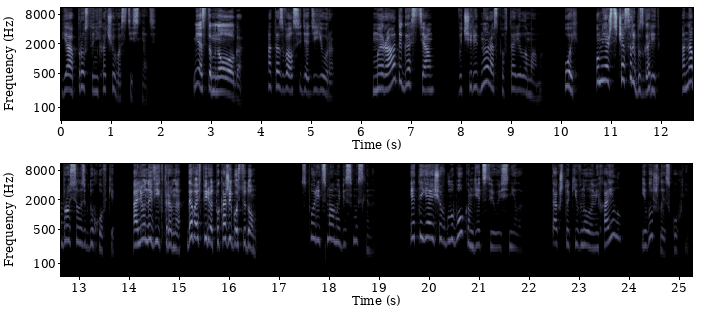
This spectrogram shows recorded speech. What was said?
Я просто не хочу вас стеснять». «Места много», — отозвался дядя Юра. «Мы рады гостям», — в очередной раз повторила мама. «Ой, у меня же сейчас рыба сгорит!» Она бросилась к духовке. «Алена Викторовна, давай вперед, покажи гостю дом!» Спорить с мамой бессмысленно. Это я еще в глубоком детстве уяснила. Так что кивнула Михаилу и вышла из кухни.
